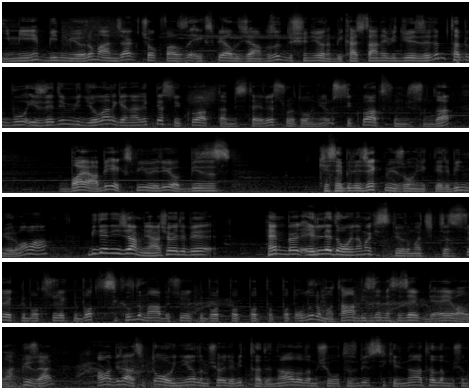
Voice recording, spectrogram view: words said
imi bilmiyorum ancak çok fazla XP alacağımızı düşünüyorum. Birkaç tane video izledim. Tabi bu izlediğim videolar genellikle Squad'da. Biz TR oynuyoruz. Squad sunucusunda bayağı bir XP veriyor. Biz kesebilecek miyiz o unique'leri bilmiyorum ama bir deneyeceğim ya. Şöyle bir hem böyle elle de oynamak istiyorum açıkçası. Sürekli bot sürekli bot. Sıkıldım abi sürekli bot bot bot bot bot olur mu? Tamam izlemesi zevkli eyvallah güzel. Ama birazcık da oynayalım. Şöyle bir tadını alalım. Şu 31 skillini atalım. Şu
